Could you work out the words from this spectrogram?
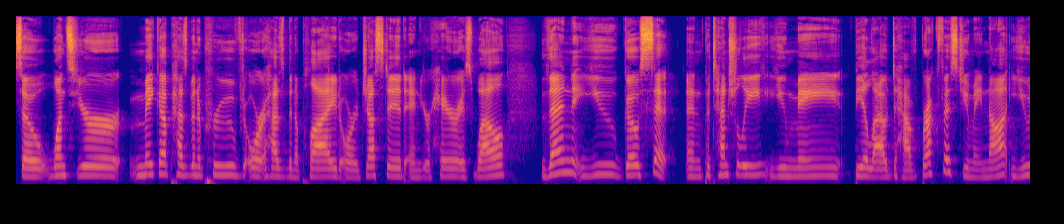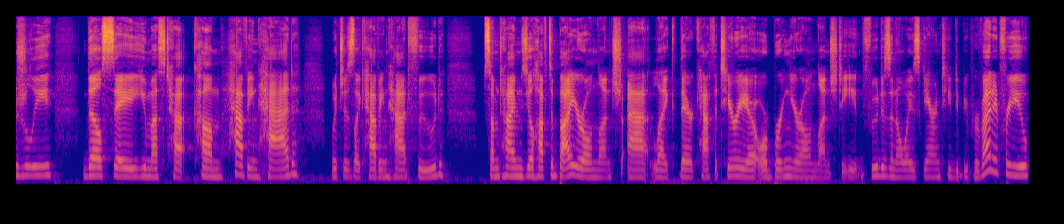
So once your makeup has been approved or it has been applied or adjusted and your hair as well, then you go sit and potentially you may be allowed to have breakfast, you may not. Usually they'll say you must ha- come having had, which is like having had food. Sometimes you'll have to buy your own lunch at like their cafeteria or bring your own lunch to eat. Food isn't always guaranteed to be provided for you.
